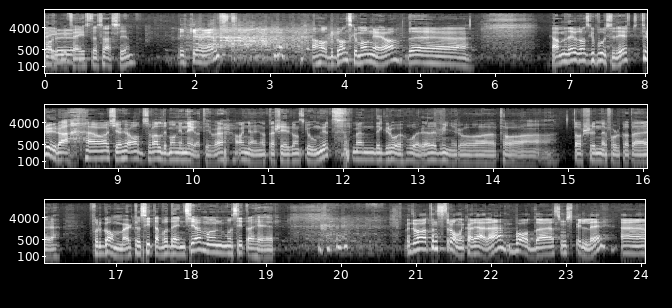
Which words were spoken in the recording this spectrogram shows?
Babyfaced assassin. Ikke minst. Jeg hadde ganske mange, ja. Det, ja, men det er jo ganske positivt, tror jeg. Jeg har ikke hatt så veldig mange negative, annet enn at jeg ser ganske ung ut. Men det grå håret det begynner å ta Da skjønner folk at jeg er for gammel til å sitte på den sida, man må sitte her. Men du har hatt en strålende karriere, både som spiller, eh,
